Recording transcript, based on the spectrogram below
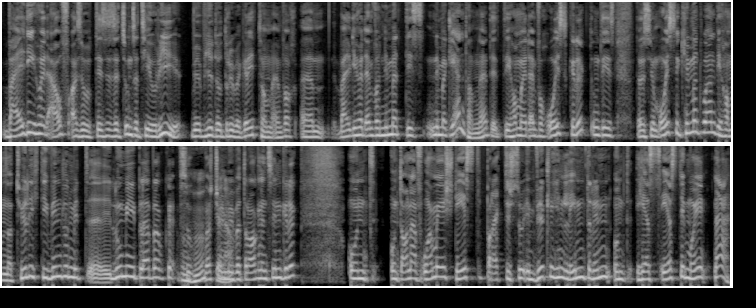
Weil die halt auf, also das ist jetzt unsere Theorie, wie wir da drüber geredet haben, einfach, ähm, weil die halt einfach nimmer das nimmer gelernt haben. Ne? Die, die haben halt einfach alles gekriegt und das, da ist sie um alles gekümmert worden. Die haben natürlich die Windel mit äh, Lumi, bla bla, so, Mhm, weißt du, genau. im übertragenen Sinn gekriegt. Und, und dann auf einmal stehst praktisch so im wirklichen Leben drin und hörst das erste Mal, na,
